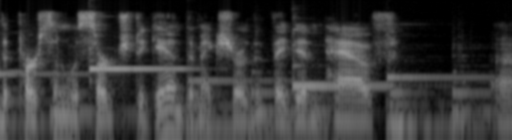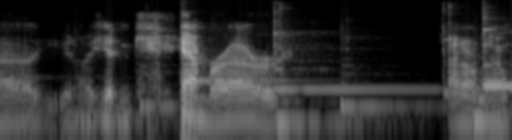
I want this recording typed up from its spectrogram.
the person was searched again to make sure that they didn't have, uh, you know, a hidden camera or I don't know.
